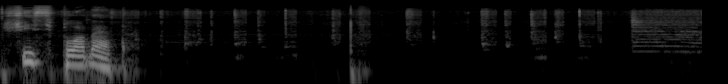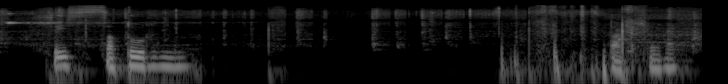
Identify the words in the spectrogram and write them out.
6 планет. 6 Сатурнів. Так, ще раз.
